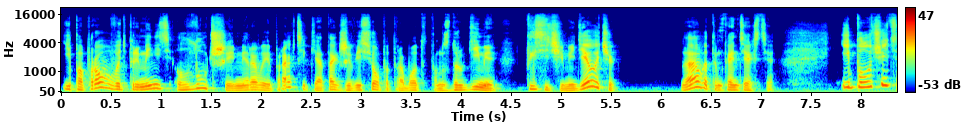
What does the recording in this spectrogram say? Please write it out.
и попробовать применить лучшие мировые практики, а также весь опыт работы там с другими тысячами девочек, да, в этом контексте, и получить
